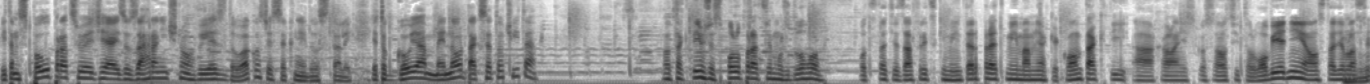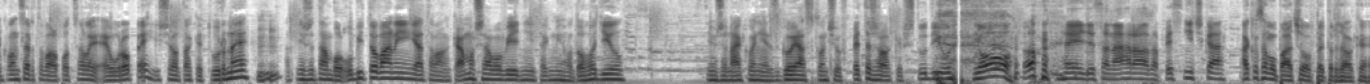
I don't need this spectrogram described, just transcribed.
Vy tam spolupracujete aj so zahraničnou hviezdou. Ako ste sa k nej dostali? Je to Goya Menor, tak sa to číta? No tak tým, že spolupracujem už dlho v podstate s africkými interpretmi, mám nejaké kontakty a chalanisko sa ocitol vo Viedni a on stade vlastne koncertoval po celej Európe, išiel také turné Mhm. a tým, že tam bol ubytovaný, ja tam mám kamoša vo Viedni, tak mi ho dohodil. S tým, že nakoniec Goja skončil v Petržalke v štúdiu. No, Hej, kde sa nahrala tá pesnička. ako sa mu páčilo v Petržalke?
